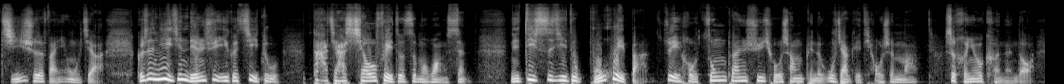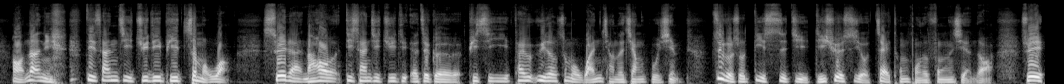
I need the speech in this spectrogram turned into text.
及时的反映物价。可是你已经连续一个季度，大家消费都这么旺盛，你第四季度不会把最后终端需求商品的物价给调升吗？是很有可能的哦。哦，那你第三季 GDP 这么旺，虽然然后第三季 GDP 呃这个 PCE 它又遇到这么顽强的僵固性，这个时候第四季的确是有再通膨的风险的。所以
